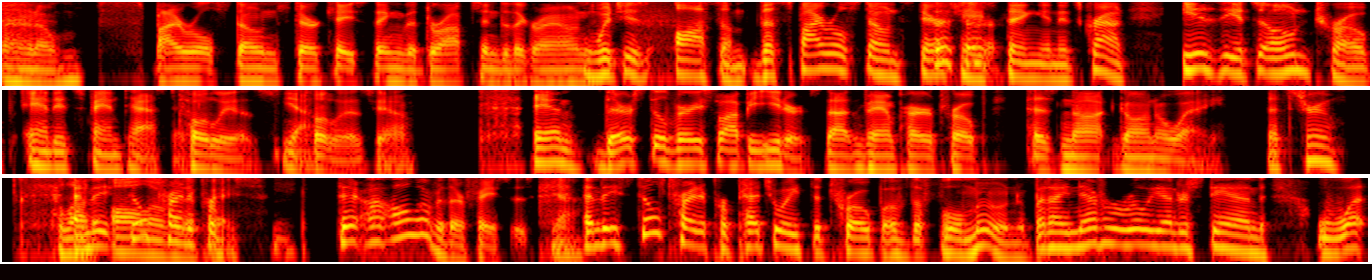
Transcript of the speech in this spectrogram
I don't know, spiral stone staircase thing that drops into the ground. Which is awesome. The spiral stone staircase sure. thing in its crown is its own trope, and it's fantastic. Totally is. Yeah. Totally is. Yeah. And they're still very sloppy eaters. That vampire trope has not gone away. That's true. Blood they still try to face. They're uh, all over their faces. Yeah. And they still try to perpetuate the trope of the full moon, but I never really understand what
